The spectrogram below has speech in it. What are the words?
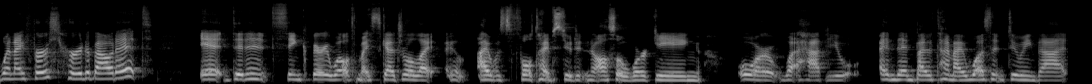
when I first heard about it, it didn't sync very well with my schedule. Like I, I was full time student and also working or what have you. And then by the time I wasn't doing that,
